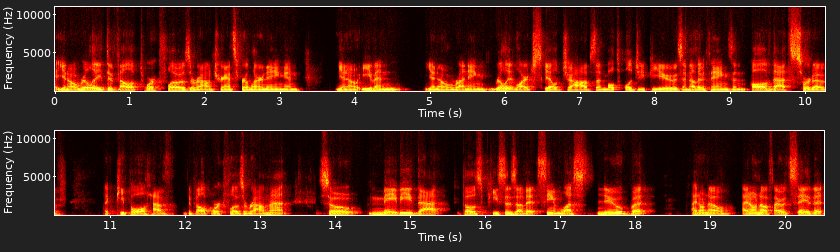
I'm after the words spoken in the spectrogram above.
you know really developed workflows around transfer learning and you know even you know running really large scale jobs on multiple GPUs and other things and all of that's sort of like people have developed workflows around that. So maybe that those pieces of it seem less new but i don't know. I don't know if i would say that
